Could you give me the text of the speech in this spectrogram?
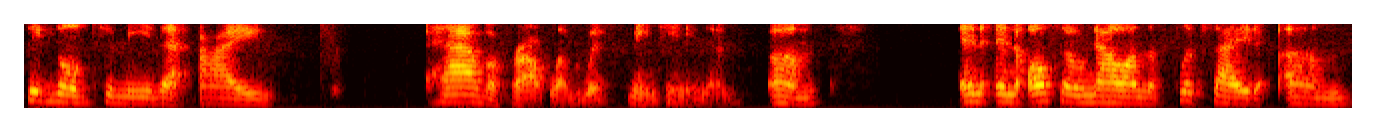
signaled to me that I have a problem with maintaining them. Um, and and also now on the flip side, um,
